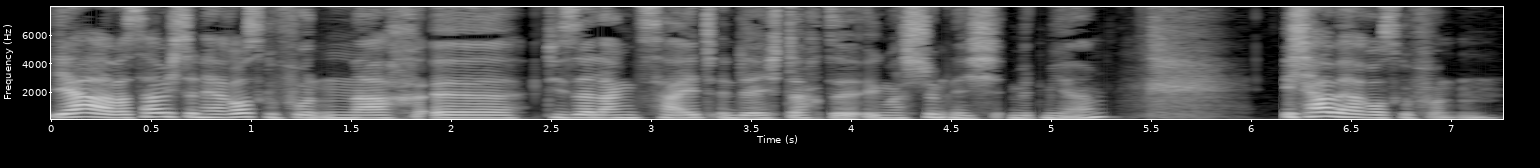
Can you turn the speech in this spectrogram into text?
Ja, was habe ich denn herausgefunden nach äh, dieser langen Zeit, in der ich dachte, irgendwas stimmt nicht mit mir? Ich habe herausgefunden,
